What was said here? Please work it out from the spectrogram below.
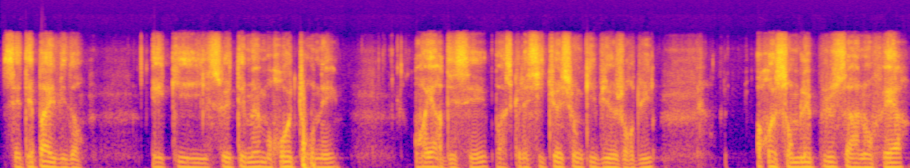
c'était pas évident et qui souhaitait même retourner en RDC parce que la situation qu'il vit aujourd'hui ressemblait plus à un enfer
